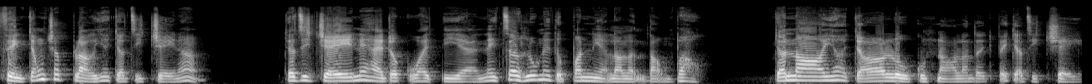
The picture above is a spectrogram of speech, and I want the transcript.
phèn chống chấp lời cho cho chị chế nữa cho chị chế này hai đứa quay tiền này chơi lúc này tụi bọn nè là lần đồng bầu. Cho nó cho cho lù cũng nó là đời bé cho chị chế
